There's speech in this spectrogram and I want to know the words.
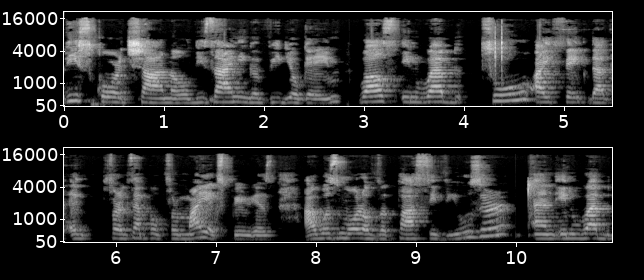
Discord channel, designing a video game. Whilst in Web 2, I think that, uh, for example, from my experience, I was more of a passive user. And in Web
